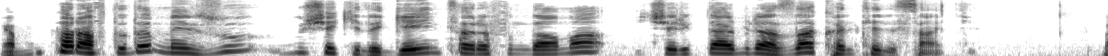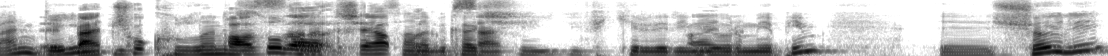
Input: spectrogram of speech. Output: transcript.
Ya bu tarafta da mevzu bu şekilde. Gain tarafında ama içerikler biraz daha kaliteli sanki. Ben Ee, game ben çok kullanıcısı fazla olarak şey sana birkaç fikir vereyim, Aynen. yorum yapayım. Ee, şöyle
